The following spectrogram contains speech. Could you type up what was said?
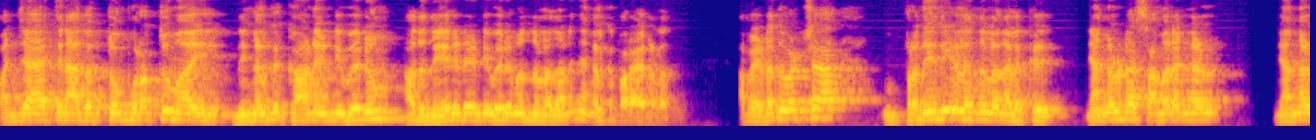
പഞ്ചായത്തിനകത്തും പുറത്തുമായി നിങ്ങൾക്ക് കാണേണ്ടി വരും അത് നേരിടേണ്ടി വരും എന്നുള്ളതാണ് ഞങ്ങൾക്ക് പറയാനുള്ളത്. അപ്പൊ ഇടതുപക്ഷ പ്രതിനിധികൾ എന്നുള്ള നിലയ്ക്ക് ഞങ്ങളുടെ സമരങ്ങൾ ഞങ്ങൾ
